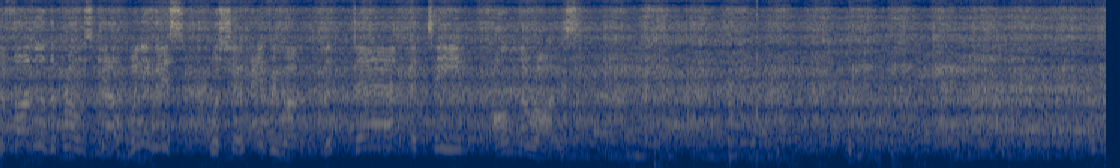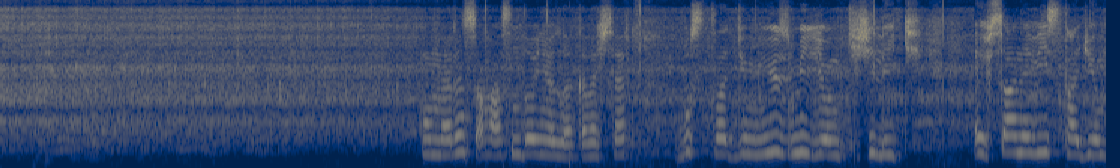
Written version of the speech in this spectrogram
The final of the Bronze Cup. Winning this will show everyone that they're a team on the rise. Onların sahasında oynuyoruz arkadaşlar. Bu stadyum 100 milyon kişilik efsanevi stadyum.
